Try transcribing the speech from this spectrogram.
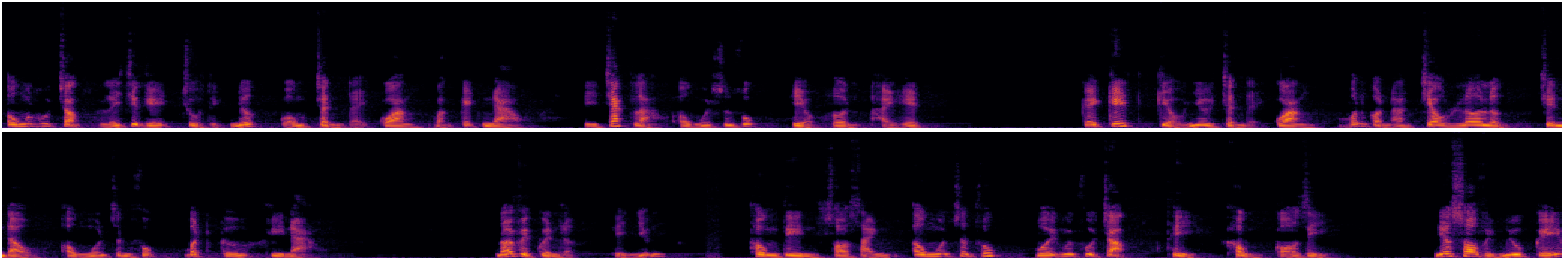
ông Nguyễn Phú Trọng lấy chiếc ghế chủ tịch nước của ông Trần Đại Quang bằng cách nào thì chắc là ông Nguyễn Xuân Phúc hiểu hơn ai hết. Cái kết kiểu như Trần Đại Quang vẫn còn đang treo lơ lửng trên đầu ông Nguyễn Xuân Phúc bất cứ khi nào. Nói về quyền lực thì những thông tin so sánh ông Nguyễn Xuân Phúc với Nguyễn Phú Trọng thì không có gì. Nếu so về mưu kế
